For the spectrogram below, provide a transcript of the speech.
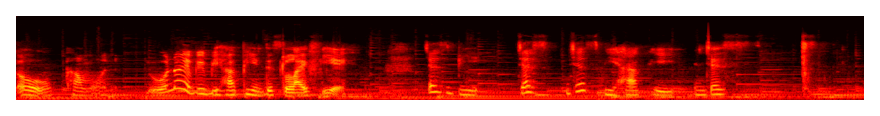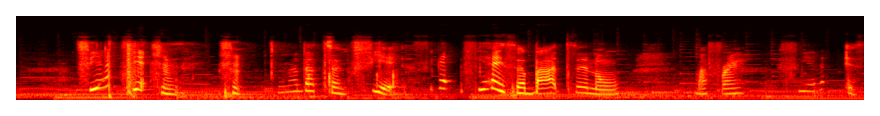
oh come on. You will not even be happy in this life here. Just be just just be happy and just fear fear. Hmm. Hmm. Another thing fear. Fear fear is a bad thing oh my friend fear is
